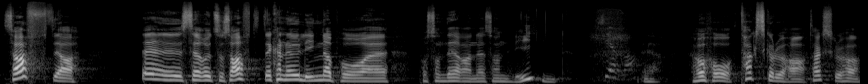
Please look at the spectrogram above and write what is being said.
Saft, ja. Det ser ut som saft. Det kan òg ligne på, eh, på sånn der, sånn vin. Ja. Ho-ho. Takk skal du ha. takk skal du ha.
